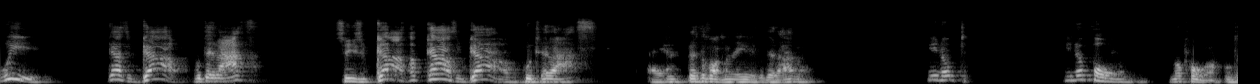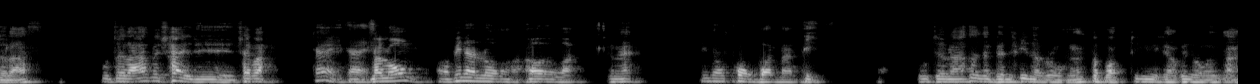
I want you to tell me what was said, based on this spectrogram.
อุ้ยเก้าสิบเก้ากูเตลัส สี่สิบเก้าครับเก้าสิบเก้ากูเตลัสไอ้อะเป็นสปอร์ตมันเองกูเตลัสอะพี่นพพี่นพพงศ์นกโผล่กูเตลัสกูเตลัสไม่ใช่ดิใช่ปะใช่ใช่มาลงอ๋อพี่นันลงค์เหรอเออว่ะใช่ไหมพี่นพพงศ์บอลมาติกูเตลัสก็จะเป็นพี่นรงค์นะสปอร์ตที่มีแถวพี่นรงค์นะ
